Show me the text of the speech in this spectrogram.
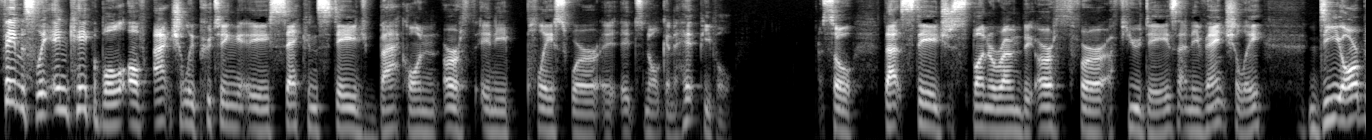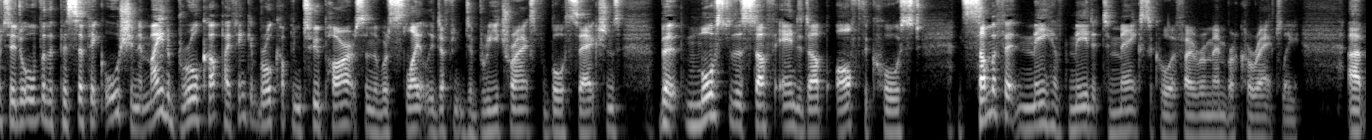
famously incapable of actually putting a second stage back on Earth in a place where it's not going to hit people. So that stage spun around the Earth for a few days and eventually deorbited over the Pacific Ocean. It might have broke up. I think it broke up in two parts and there were slightly different debris tracks for both sections. But most of the stuff ended up off the coast. Some of it may have made it to Mexico, if I remember correctly. Uh,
